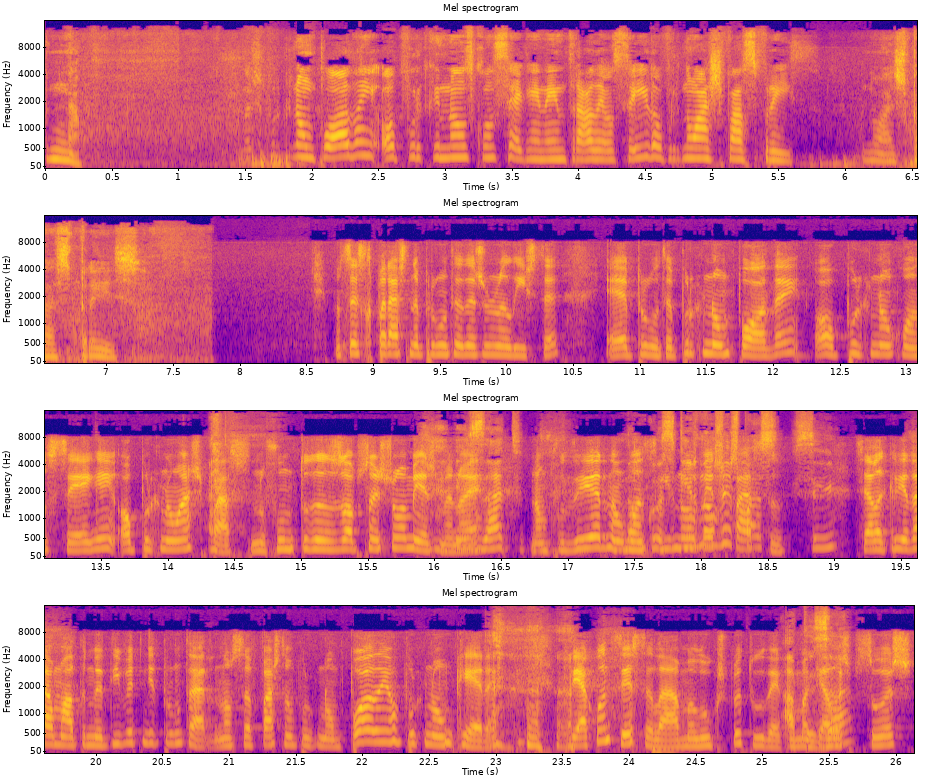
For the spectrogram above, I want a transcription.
Não. Mas porque não podem, ou porque não se conseguem na entrada ou saída, ou porque não há espaço para isso? Não há espaço para isso. Não sei se reparaste na pergunta da jornalista, é a pergunta porque não podem, ou porque não conseguem, ou porque não há espaço. No fundo, todas as opções são a mesma, não é? Exato. Não poder, não, Não conseguir, conseguir, não haver espaço. espaço. Sim. Se ela queria dar uma alternativa, tinha de perguntar: não se afastam porque não podem ou porque não querem? Podia acontecer, sei lá, há malucos para tudo. É como pois aquelas pessoas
